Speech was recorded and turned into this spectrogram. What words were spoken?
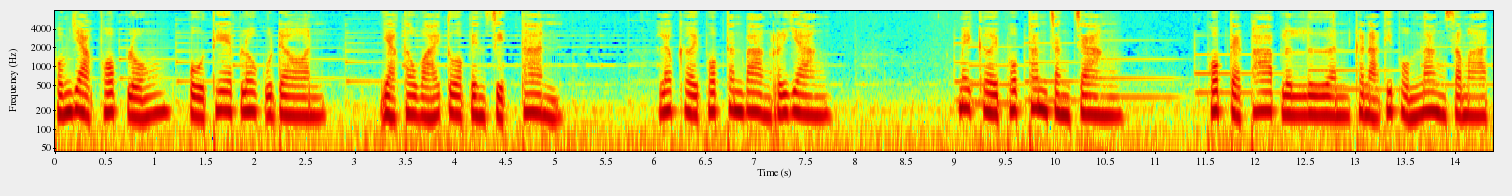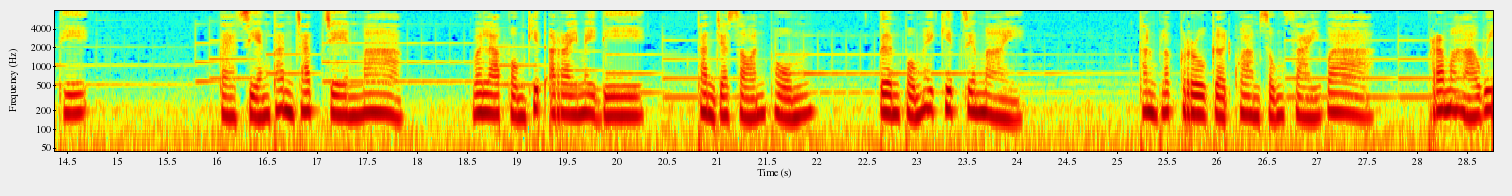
ผมอยากพบหลวงปู่เทพโลกอุดร อยากถวายตัวเป็นสิทธิ์ท่าน แล้วเคยพบท่านบ้างหรือยัง ไม่เคยพบท่านจังๆ พบแต่ภาพเลือนๆขณะที่ผมนั่งสมาธิ แต่เสียงท่านชัดเจนมาก เวลาผมคิดอะไรไม่ดี ท่านจะสอนผม เตือนผมให้คิดเสียใหม่ ท่านพระครูเกิดความสงสัยว่า พระมหาวิ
